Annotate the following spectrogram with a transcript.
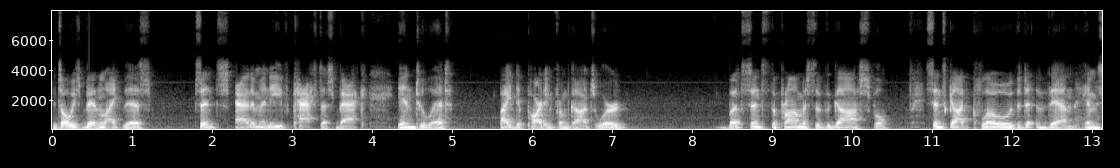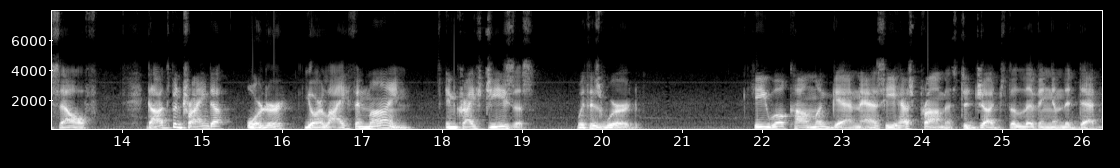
It's always been like this since Adam and Eve cast us back into it by departing from God's Word. But since the promise of the gospel, since God clothed them Himself, God's been trying to order your life and mine in Christ Jesus with His Word. He will come again as He has promised to judge the living and the dead.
